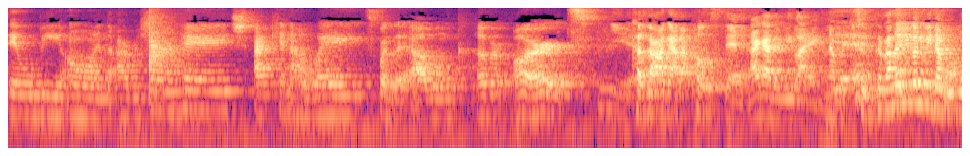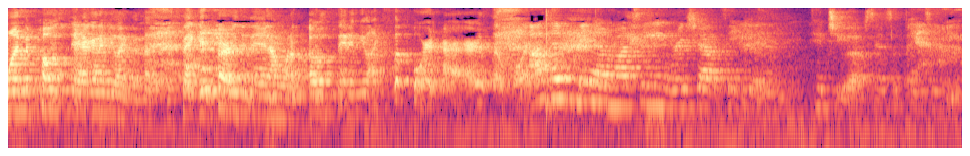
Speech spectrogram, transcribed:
It will be on the Aubrey Shine page. I cannot wait for the album cover art. Yeah. Cause I gotta post that. I gotta be like number Yeah. two. Cause I know you're gonna be number one to post it. I gotta be like the, the second person. I wanna post it and be like, support her, support her. I'll definitely have my team reach out to you hit you up, send some things to you.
